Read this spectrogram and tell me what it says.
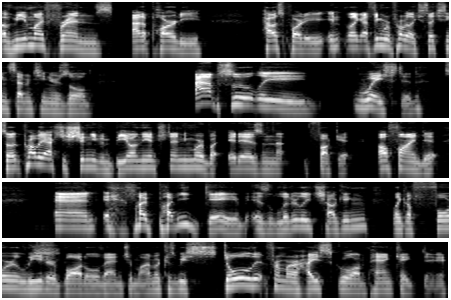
of me and my friends at a party, house party. In like I think we're probably like 16, 17 years old. Absolutely wasted. So it probably actually shouldn't even be on the internet anymore, but it is, and that, fuck it. I'll find it. And my buddy Gabe is literally chugging like a four liter bottle of Aunt Jemima because we stole it from our high school on Pancake Day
